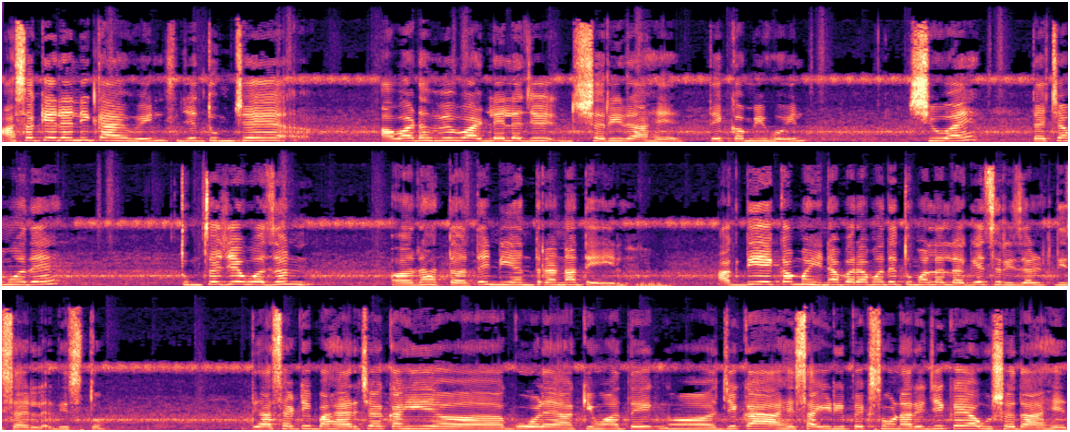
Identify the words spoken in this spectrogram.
असं केल्याने काय होईल? जे तुमचे अवाढव्य वाढलेलं जे शरीर आहे ते कमी होईल. शिवाय त्याच्यामध्ये तुमचं जे वजन राहतं ते नियंत्रणात येईल. अगदी एका महिन्याभरामध्ये तुम्हाला लगेच रिझल्ट दिसायला दिसतो. त्यासाठी बाहेरच्या काही गोळ्या किंवा ते जे काय आहे साईड इफेक्ट्स होणारे जे काही औषधं आहेत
